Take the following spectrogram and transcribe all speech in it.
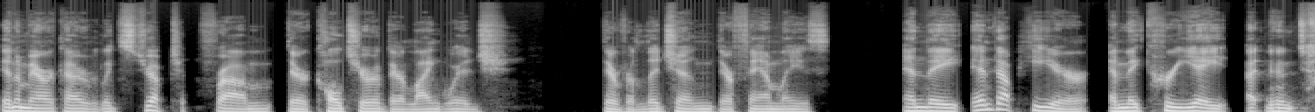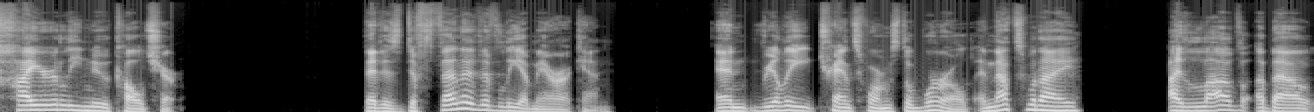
in America are like stripped from their culture, their language, their religion, their families, and they end up here and they create an entirely new culture that is definitively American and really transforms the world. And that's what I I love about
